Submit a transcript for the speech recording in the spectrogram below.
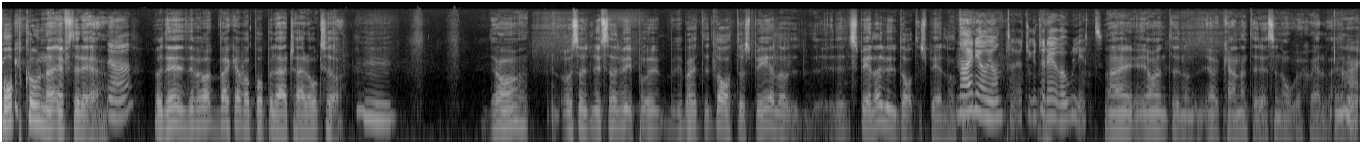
popcorn efter det. Ja. Och det, det var, verkar vara populärt här också. Mm. Ja, och så lyssnade vi på vad heter, datorspel. Och, spelar du datorspel någonting? Nej, det gör jag inte. Jag tycker inte det är roligt. Nej, jag, inte jag kan inte det så noga själv. heller. Nej.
